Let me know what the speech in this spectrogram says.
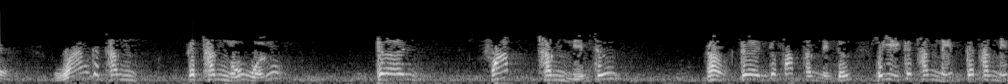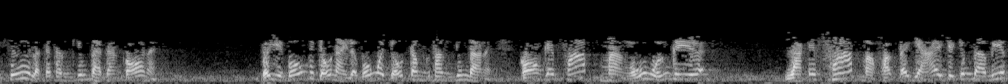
này quán cái thân cái thân ngũ quẩn trên pháp thân niệm xứ. Không? Trên cái pháp thân niệm xứ. Bởi vì cái thân niệm, cái thân niệm xứ là cái thân chúng ta đang có này bởi vì bốn cái chỗ này là bốn cái chỗ trong cái thân chúng ta này còn cái pháp mà ngũ quẩn kia là cái pháp mà Phật đã dạy cho chúng ta biết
